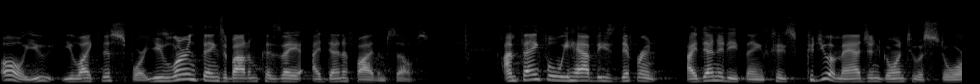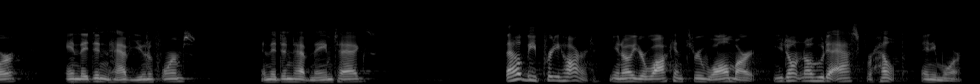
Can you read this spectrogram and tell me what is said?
oh, you, you like this sport. You learn things about them because they identify themselves. I'm thankful we have these different identity things because could you imagine going to a store and they didn't have uniforms and they didn't have name tags? That would be pretty hard. You know, you're walking through Walmart, you don't know who to ask for help anymore.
